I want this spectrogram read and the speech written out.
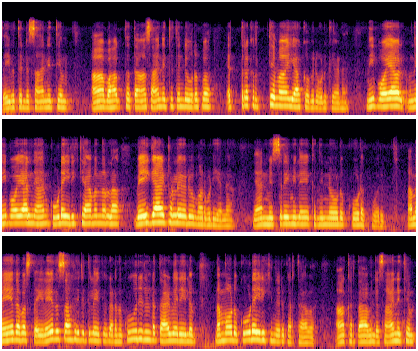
ദൈവത്തിന്റെ സാന്നിധ്യം ആ വാക്തത്വ ആ സാന്നിധ്യത്തിന്റെ ഉറപ്പ് എത്ര കൃത്യമായി യാക്കോബിന് കൊടുക്കുകയാണ്. നീ പോയാൽ നീ പോയാൽ ഞാൻ കൂടെ ഇരിക്കാമെന്നുള്ള വെയ്ഗായിട്ടുള്ള ഒരു മറുപടിയല്ല. ഞാൻ മിശ്രീമിലേക്ക് നിന്നോട് കൂടെ പോരും. നാം ഏതവസ്ഥയിൽ ഏത് സാഹചര്യത്തിലേക്ക് കടന്ന് കൂരിലിന്റെ താഴ്വരയിലും നമ്മോട് കൂടെ ഇരിക്കുന്ന ഒരു കർത്താവ്. ആ കർത്താവിന്റെ സാന്നിധ്യം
